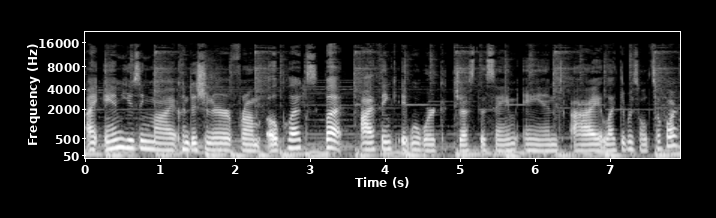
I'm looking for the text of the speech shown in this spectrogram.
I am using my conditioner from Oplex, but I think it will work just the same and I like the results so far.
